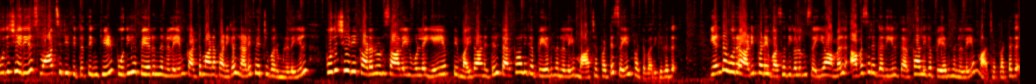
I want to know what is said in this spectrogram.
புதுச்சேரியில் ஸ்மார்ட் சிட்டி திட்டத்தின் கீழ் புதிய பேருந்து நிலையம் கட்டுமான பணிகள் நடைபெற்று வரும் நிலையில் புதுச்சேரி கடலூர் சாலையில் உள்ள ஏஎஃப்டி மைதானத்தில் தற்காலிக பேருந்து நிலையம் மாற்றப்பட்டு செயல்பட்டு வருகிறது. எந்த ஒரு அடிப்படை வசதிகளும் செய்யாமல் அவசர கதியில் தற்காலிக பேருந்து நிலையம் மாற்றப்பட்டது.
